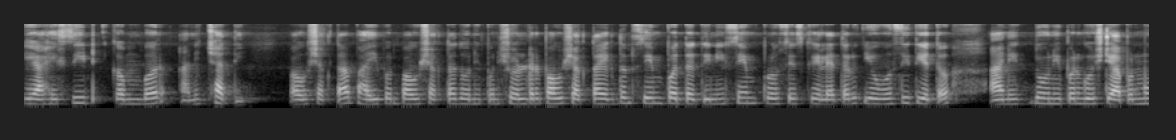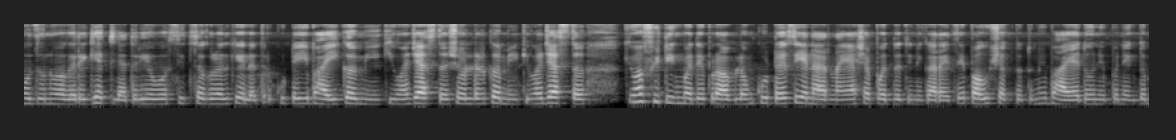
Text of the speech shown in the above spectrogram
हे आहे सीट कंबर आणि छाती. पाहू शकता भाई पण पाहू शकता दोन्ही पण शोल्डर पाहू शकता. एकदम सेम पद्धतीने सेम प्रोसेस केल्या तर व्यवस्थित येतं. आणि दोन्ही पण गोष्टी आपण मोजून वगैरे घेतल्या तर व्यवस्थित सगळं केलं तर कुठेही भाई कमी किंवा जास्त शोल्डर कमी किंवा जास्त किंवा फिटिंगमध्ये प्रॉब्लेम कुठंच येणार नाही अशा पद्धतीने करायचे. पाहू शकता तुम्ही भाया दोन्ही पण एकदम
